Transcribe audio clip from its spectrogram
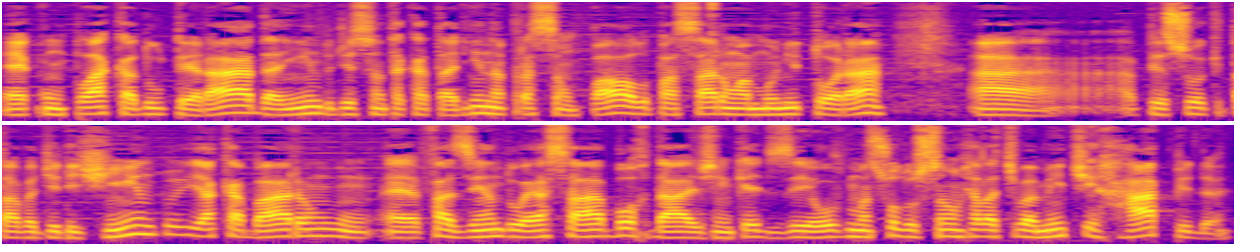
é, com placa adulterada indo de Santa Catarina para São Paulo, passaram a monitorar a, a pessoa que estava dirigindo e acabaram é, fazendo essa abordagem. Quer dizer, houve uma solução relativamente rápida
